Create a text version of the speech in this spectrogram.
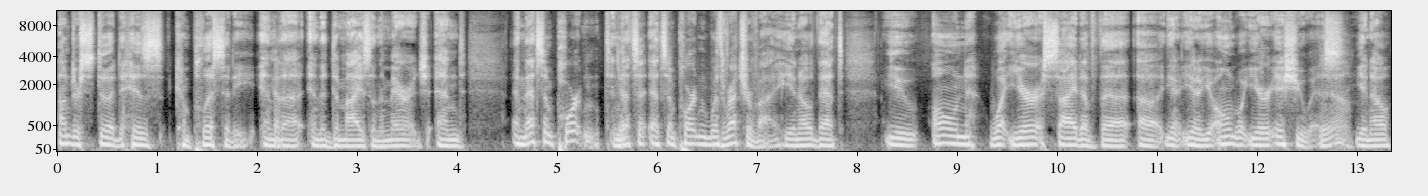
understood his complicity in the in the demise of the marriage. And And that's important. And that's that's important with Retrouvaille, you know, that you own what your side of the, uh, you, know, you know, you own what your issue is. Yeah. You know,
